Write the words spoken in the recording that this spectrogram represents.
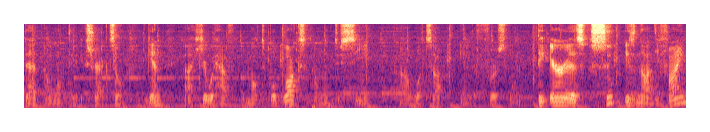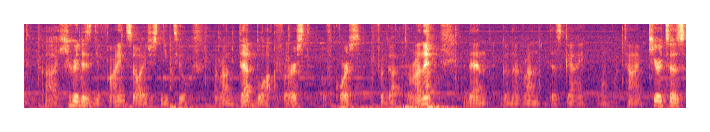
that I want to extract. So again, uh, here we have multiple blocks. I want to see uh, what's up in the first one. The area's soup is not defined. Here it is defined, so I just need to run that block first, of course, forgot to run it. Then I'm gonna run this guy one more time. Here it says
